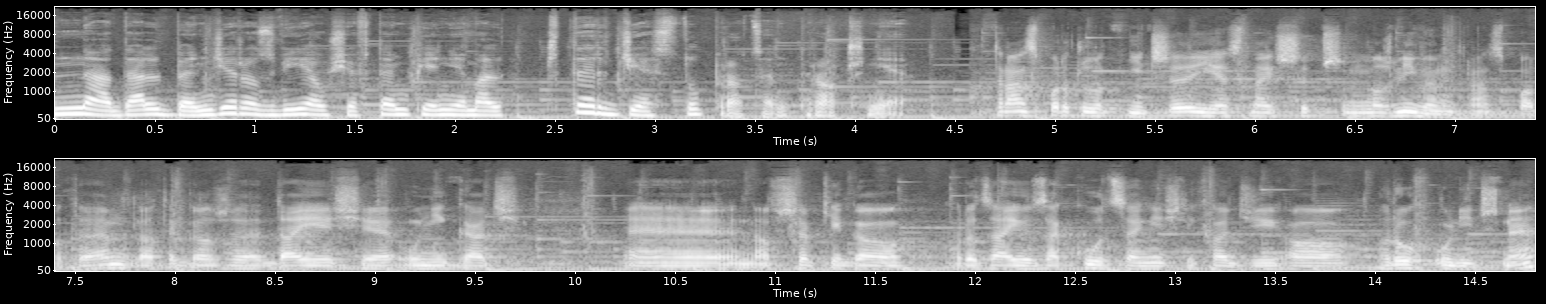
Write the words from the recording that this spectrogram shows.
nadal będzie rozwijał się w tempie niemal 40% rocznie. Transport lotniczy jest najszybszym możliwym transportem, dlatego że daje się unikać e, no, wszelkiego rodzaju zakłóceń, jeśli chodzi o ruch uliczny.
